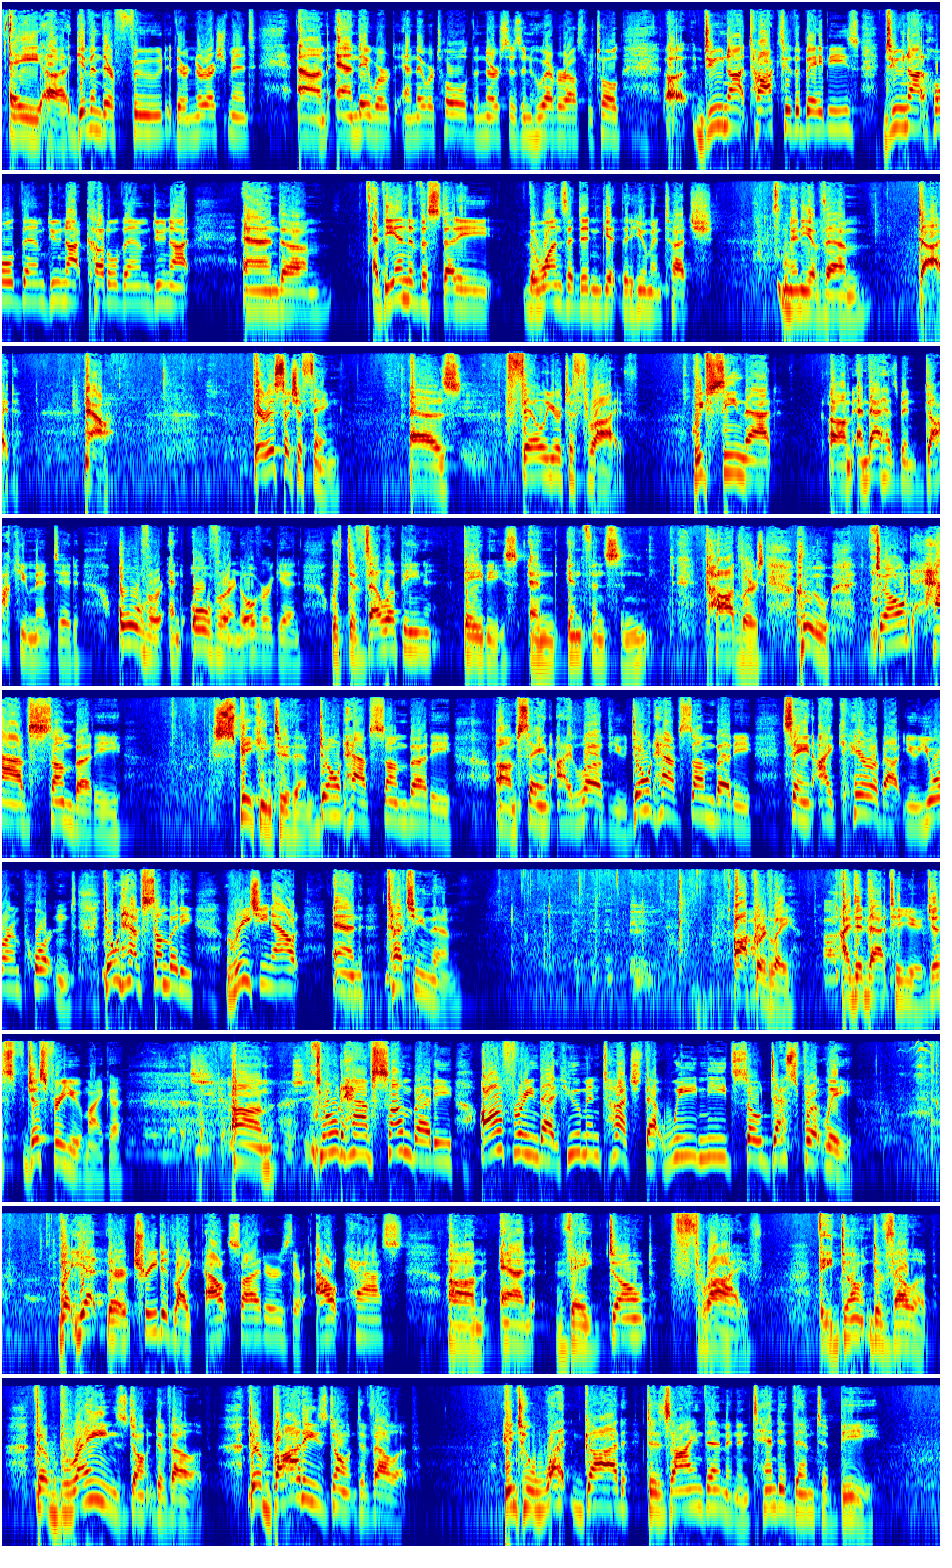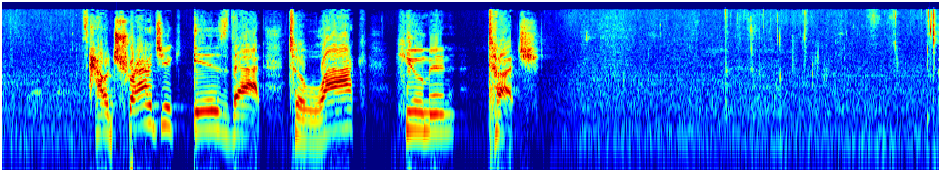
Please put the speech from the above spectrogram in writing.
a, uh, given their food, their nourishment, um, and they were and they were told the nurses and whoever else were told, uh, do not talk to the babies, do not hold them, do not cuddle them, do not. And um, at the end of the study, the ones that didn't get the human touch, many of them died. Now, there is such a thing as failure to thrive. We've seen that um, and that has been documented over and over and over again with developing babies and infants and toddlers who don't have somebody speaking to them. Don't have somebody um, saying, I love you. Don't have somebody saying, I care about you. You're important. Don't have somebody reaching out and touching them awkwardly. I did that to you, just, just for you, Micah. Um, don't have somebody offering that human touch that we need so desperately. But yet they're treated like outsiders, they're outcasts, um, and they don't thrive. They don't develop. Their brains don't develop. Their bodies don't develop into what God designed them and intended them to be. How tragic is that to lack human touch?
